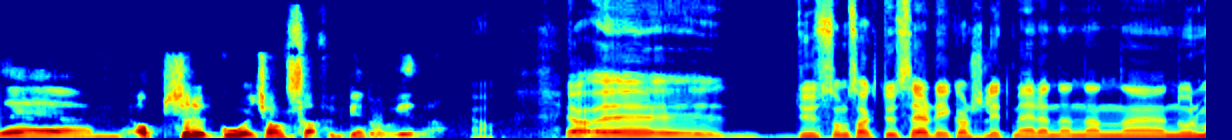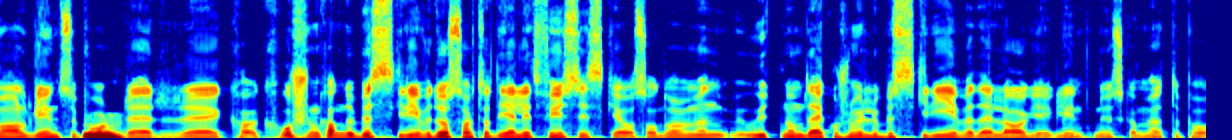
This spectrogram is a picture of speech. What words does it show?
det er absolutt gode sjanser for Glimt å gå videre. Ja, eh, du som sagt, du ser de kanskje litt mer enn en, en normal Glimt-supporter. Mm. Hvordan kan du beskrive Du har sagt at de er litt fysiske og sånn, men utenom det, hvordan vil du beskrive det laget Glimt nå skal møte på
